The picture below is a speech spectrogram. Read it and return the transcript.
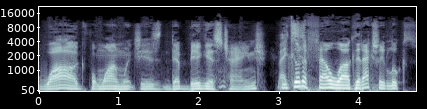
Warg for one, which is the biggest change. He's got a foul Warg that actually looks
